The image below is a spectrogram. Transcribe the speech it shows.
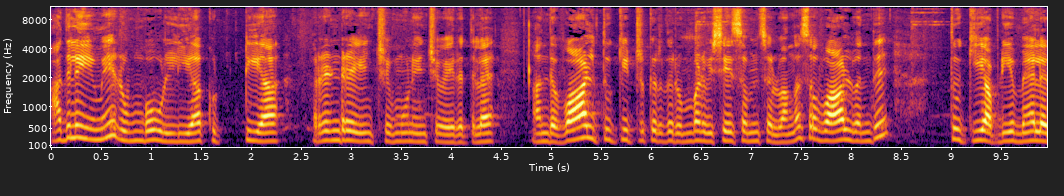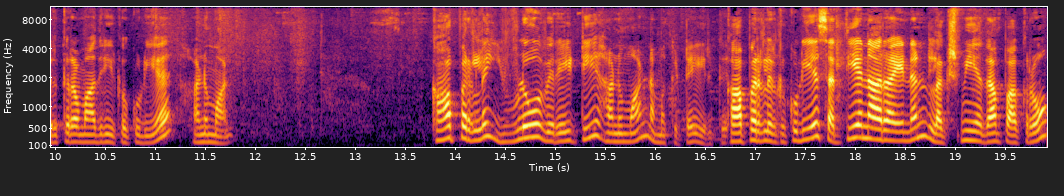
அதுலேயுமே ரொம்ப ஒல்லியாக குட்டியாக ரெண்டரை இன்ச்சு மூணு இன்ச்சு உயரத்தில் அந்த வால் தூக்கிட்டு இருக்கிறது ரொம்ப விசேஷம்னு சொல்லுவாங்க. ஸோ வால் வந்து தூக்கி அப்படியே மேலே இருக்கிற மாதிரி இருக்கக்கூடிய ஹனுமான். காப்பரில் இவ்வளோ வெரைட்டி ஹனுமான் நம்மக்கிட்ட இருக்குது காப்பரில் இருக்கக்கூடிய சத்யநாராயணன் லக்ஷ்மியை தான் பார்க்குறோம்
